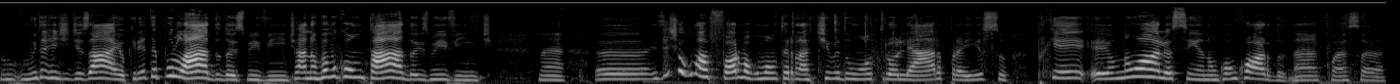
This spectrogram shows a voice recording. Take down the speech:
Muita gente diz, ah, eu queria ter pulado 2020. Ah, não vamos contar 2020. Né? Uh, existe alguma forma, alguma alternativa de um outro olhar para isso? Porque eu não olho assim, eu não concordo né, com essa.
